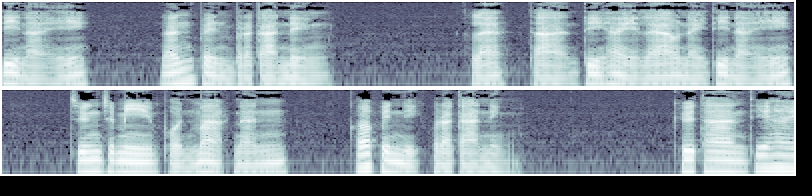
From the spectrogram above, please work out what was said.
ที่ไหน นั้นเป็นประการหนึ่ง และทานที่ให้แล้วในที่ไหน จึงจะมีผลมากนั้น ก็เป็นอีกประการหนึ่ง คือทานที่ให้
